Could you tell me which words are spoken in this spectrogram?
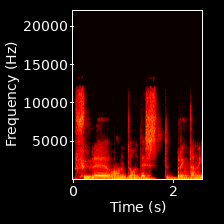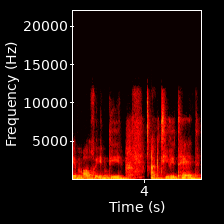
fühle. Und, und das bringt dann eben auch in die Aktivität.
